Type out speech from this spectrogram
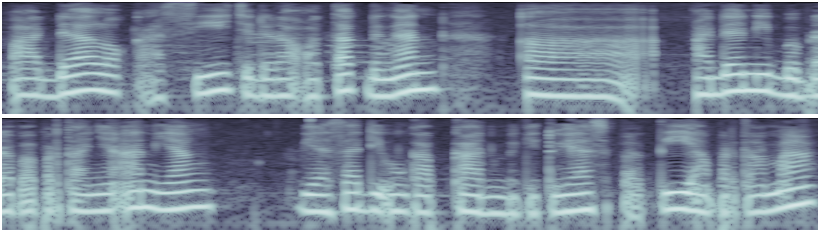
pada lokasi cedera otak dengan uh, ada nih beberapa pertanyaan yang biasa diungkapkan begitu ya seperti yang pertama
